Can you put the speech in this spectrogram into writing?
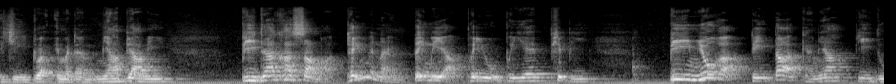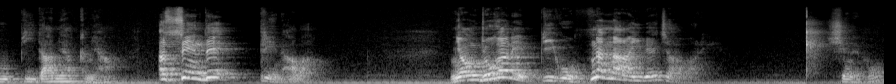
အကြီးအတွက်အင်မတန်များပြားပြီးပြည်သားကစမှာထိမ့်မနိုင်တိမ့်မရဖယိုဖယဲဖြစ်ပြီးပြည်မျိုးကဒေတာခံများပြည်သူပြည်သားများခမများအစင်သစ်ပြင်လာပါညောင်ကျိုးကနေပြည်ကိုနှစ်နာရီပဲကြာပါတယ်ရှင်းတယ်နော်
